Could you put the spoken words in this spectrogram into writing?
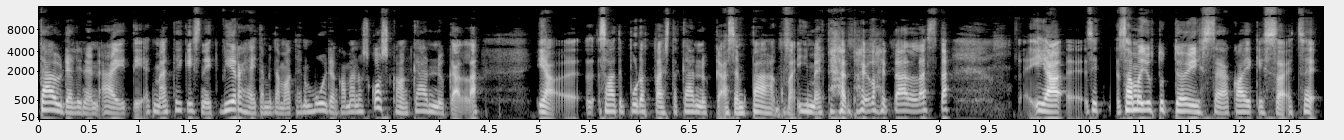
täydellinen äiti. Että mä en tekisi niitä virheitä, mitä mä oon tehnyt muiden kanssa. Mä en olisi koskaan kännykällä ja äh, saati pudottaa sitä kännykkää sen päähän, kun mä imetään tai jotain tällaista. Ja sitten sama juttu töissä ja kaikissa, että se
